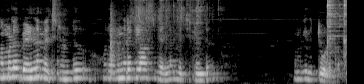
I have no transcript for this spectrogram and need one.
നമ്മൾ വെള്ളം വെച്ചിട്ടുണ്ട്. ഒരു ഒന്നര ഗ്ലാസ് വെള്ളം വെച്ചിട്ടുണ്ട്. നമുക്കിതിട്ട് കൊടുക്കാം.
